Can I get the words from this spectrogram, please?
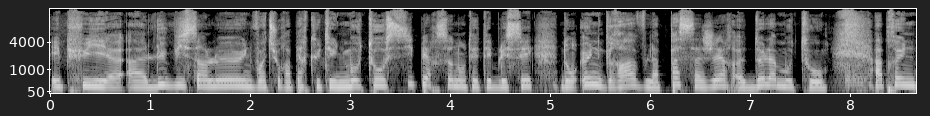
Et puis à Luby-Saint-Leu, une voiture a percuté une moto. Six personnes ont été blessées, dont une grave, la passagère de la moto. Après une,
